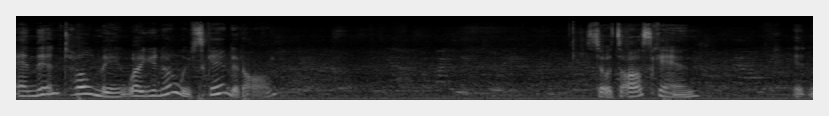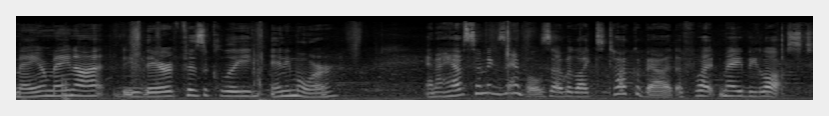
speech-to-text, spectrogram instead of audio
and then told me, well, you know, we've scanned it all. So it's all scanned. It may or may not be there physically anymore. And I have some examples I would like to talk about of what may be lost.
